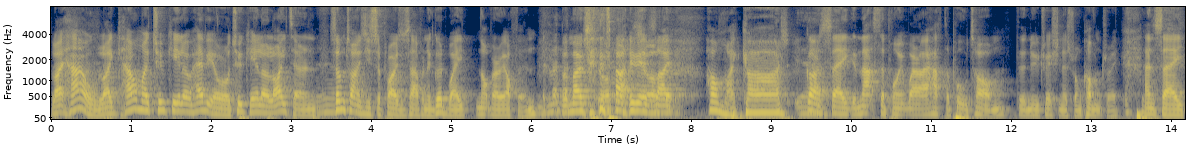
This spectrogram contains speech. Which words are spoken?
Like how? Like how am I two kilo heavier or two kilo lighter? And sometimes you surprise yourself in a good way, not very often, mm-hmm. but most of the time it's like, oh my god, God's sake! And that's the point where I have to pull Tom, the nutritionist from Coventry, and say,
